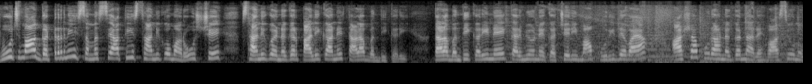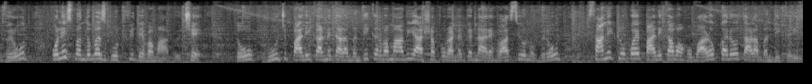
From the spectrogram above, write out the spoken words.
ભુજમાં ગટરની સમસ્યાથી સ્થાનિકોમાં રોષ છે. સ્થાનિકોએ નગરપાલિકાને તાળાબંધી કરી. તાળાબંધી કરીને કર્મીઓને કચેરીમાં પૂરી દેવાયા. આશાપુરા નગરના રહેવાસીઓનો વિરોધ પોલીસ બંદોબસ્ત ગોઠવી દેવામાં આવ્યો છે. તો ભુજ પાલિકાને તાળાબંધી કરવામાં આવી. આશાપુરા નગરના રહેવાસીઓનો વિરોધ સ્થાનિક લોકોએ પાલિકામાં હોબાળો કર્યો, તાળાબંધી કરી.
